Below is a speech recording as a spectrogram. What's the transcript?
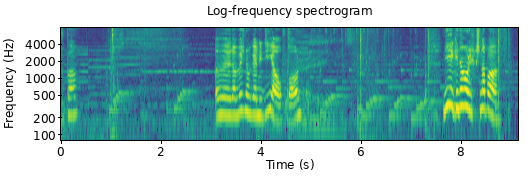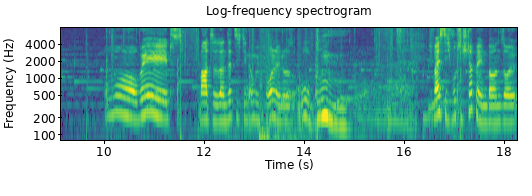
Super. Äh, dann würde ich noch gerne die aufbauen. Nee, genau, die Schnapper. Oh, wait. Warte, dann setze ich den irgendwie vorne hin oder so. Oh, boom. Ich weiß nicht, wo ich den Schnapper hinbauen soll.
